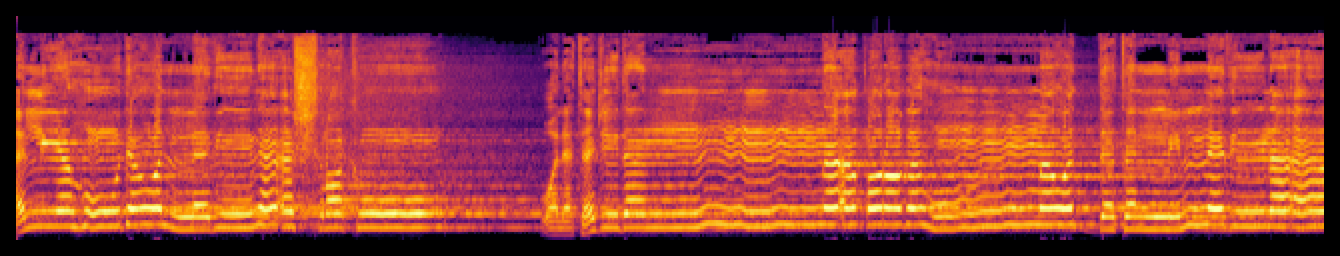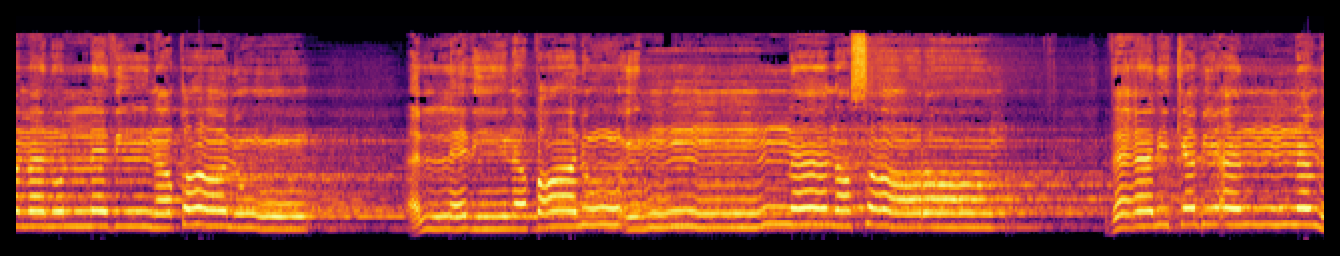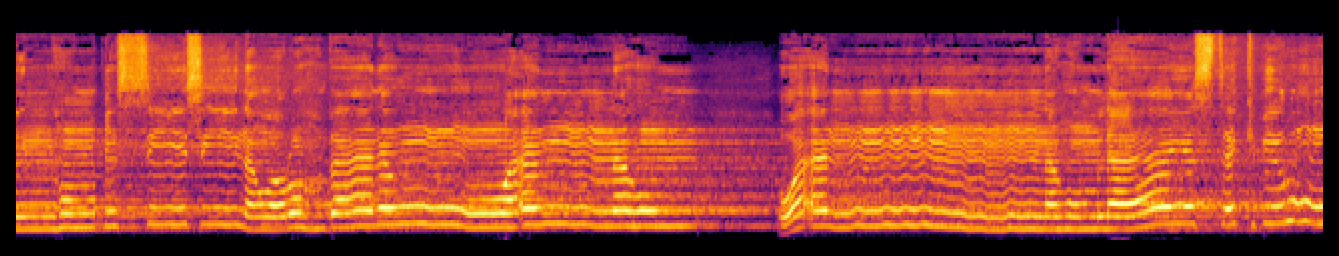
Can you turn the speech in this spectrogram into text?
اليهود والذين أشركوا ولتجدن أقربهم مودة للذين آمنوا الذين قالوا الذين قالوا إنا نصارى ذلك بأن منهم قسيسين ورهبانا وأنهم وأنهم لا يستكبرون.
